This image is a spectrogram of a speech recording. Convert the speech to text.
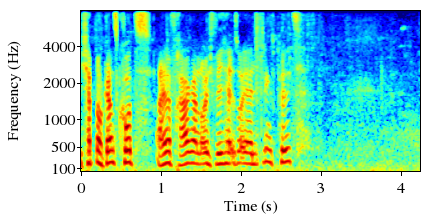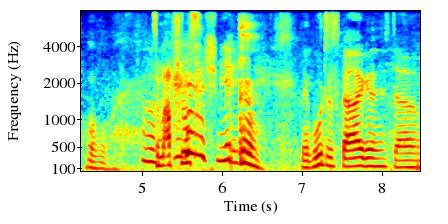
ich habe noch ganz kurz eine Frage an euch. Welcher ist euer Lieblingspilz? Oh. Zum Abschluss. Schwierig. Eine gute Frage, da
